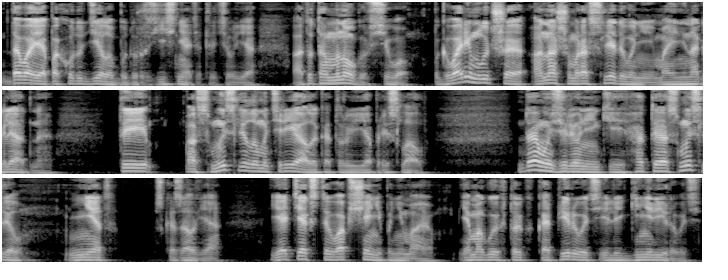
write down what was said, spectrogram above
«Давай я по ходу дела буду разъяснять», — ответил я. «А то там много всего. Поговорим лучше о нашем расследовании, моя ненаглядная. Ты осмыслила материалы, которые я прислал?» «Да, мой зелененький. А ты осмыслил?» «Нет», — сказал я. «Я тексты вообще не понимаю. Я могу их только копировать или генерировать».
